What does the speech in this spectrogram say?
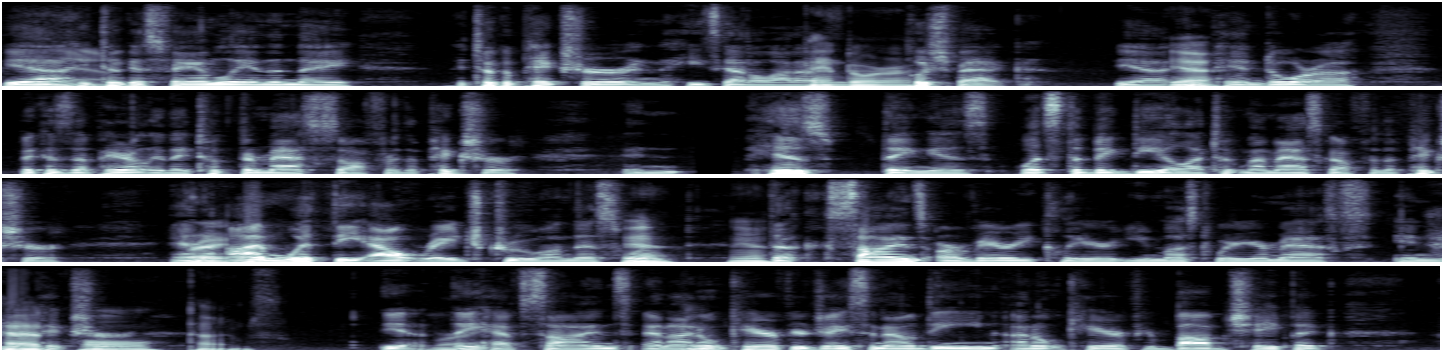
yeah, He took his family, and then they they took a picture, and he's got a lot of Pandora. pushback. Yeah, Yeah. in Pandora, because apparently they took their masks off for the picture, and his thing is, "What's the big deal? I took my mask off for the picture." And Right. I'm with the outrage crew on this one. yeah. The signs are very clear. You must wear your masks in your at picture. all times. Yeah, they have signs, and I don't mm. care if you're Jason Aldean. I don't care if you're Bob Chapek.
